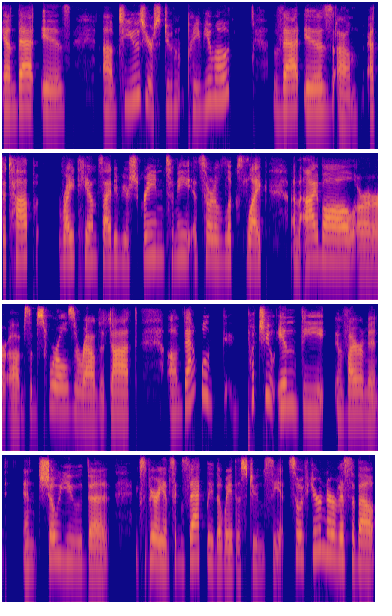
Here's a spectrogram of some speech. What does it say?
and that is um, to use your student preview mode. That is um, at the top right hand side of your screen, to me, it sort of looks like an eyeball or um, some swirls around a dot. Um, that will put you in the environment and show you the experience exactly the way the students see it. So if you're nervous about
